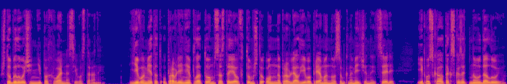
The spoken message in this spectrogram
что было очень непохвально с его стороны. Его метод управления плотом состоял в том, что он направлял его прямо носом к намеченной цели и пускал, так сказать, на удалую,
